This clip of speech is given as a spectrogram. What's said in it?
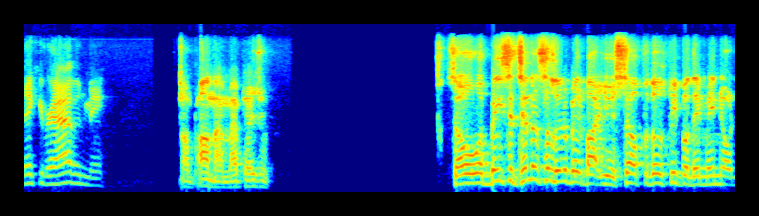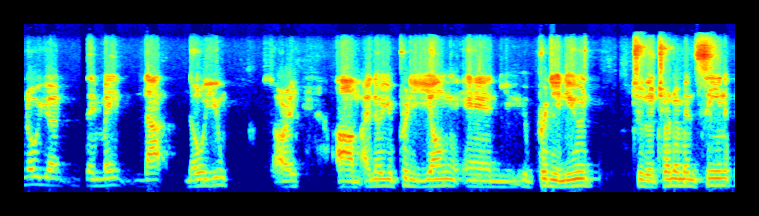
Thank you for having me. No problem, man. My pleasure. So, uh, Mason, tell us a little bit about yourself. For those people, they may not know you, they may not know you. Sorry. Um, I know you're pretty young and you're pretty new to the tournament scene.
